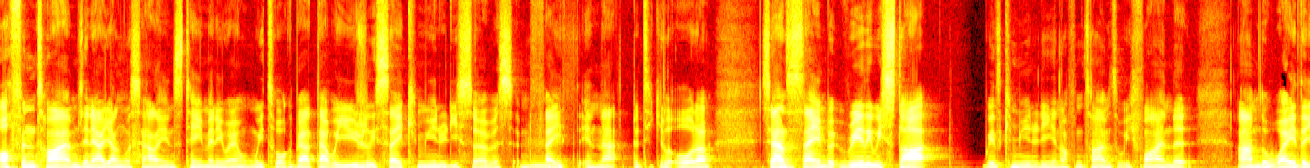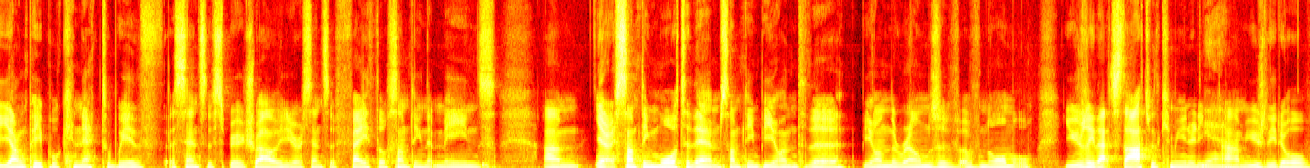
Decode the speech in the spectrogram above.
oftentimes, in our Young LaSallians team anyway, when we talk about that, we usually say community, service, and mm. faith in that particular order. Sounds the same, but really we start with community, and oftentimes we find that um, the way that young people connect with a sense of spirituality or a sense of faith or something that means um, you know something more to them something beyond the beyond the realms of, of normal usually that starts with community yeah. um, usually it all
